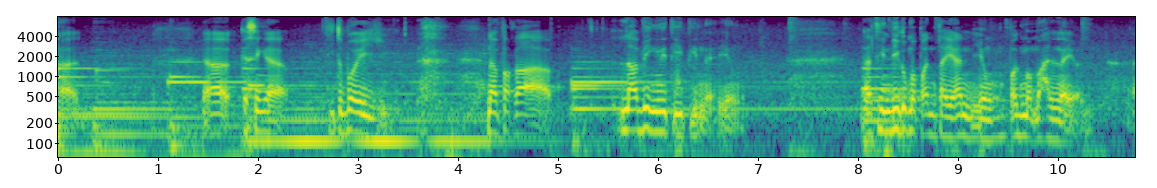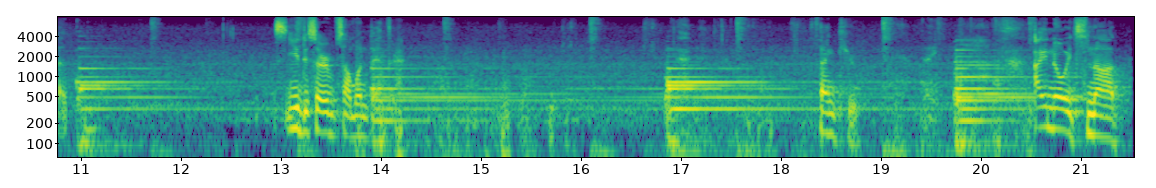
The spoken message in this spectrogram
Ah, ah, kasi nga, Tito Boy, napaka loving ni Titi na yung at hindi ko mapantayan yung pagmamahal na yon. At you deserve someone better. Thank you. I know it's not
